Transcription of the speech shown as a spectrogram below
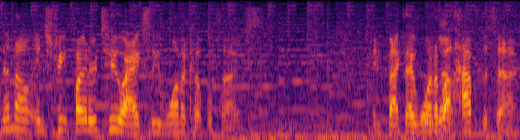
No, no, in Street Fighter 2, I actually won a couple times. In fact, I won Well, about half the time.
